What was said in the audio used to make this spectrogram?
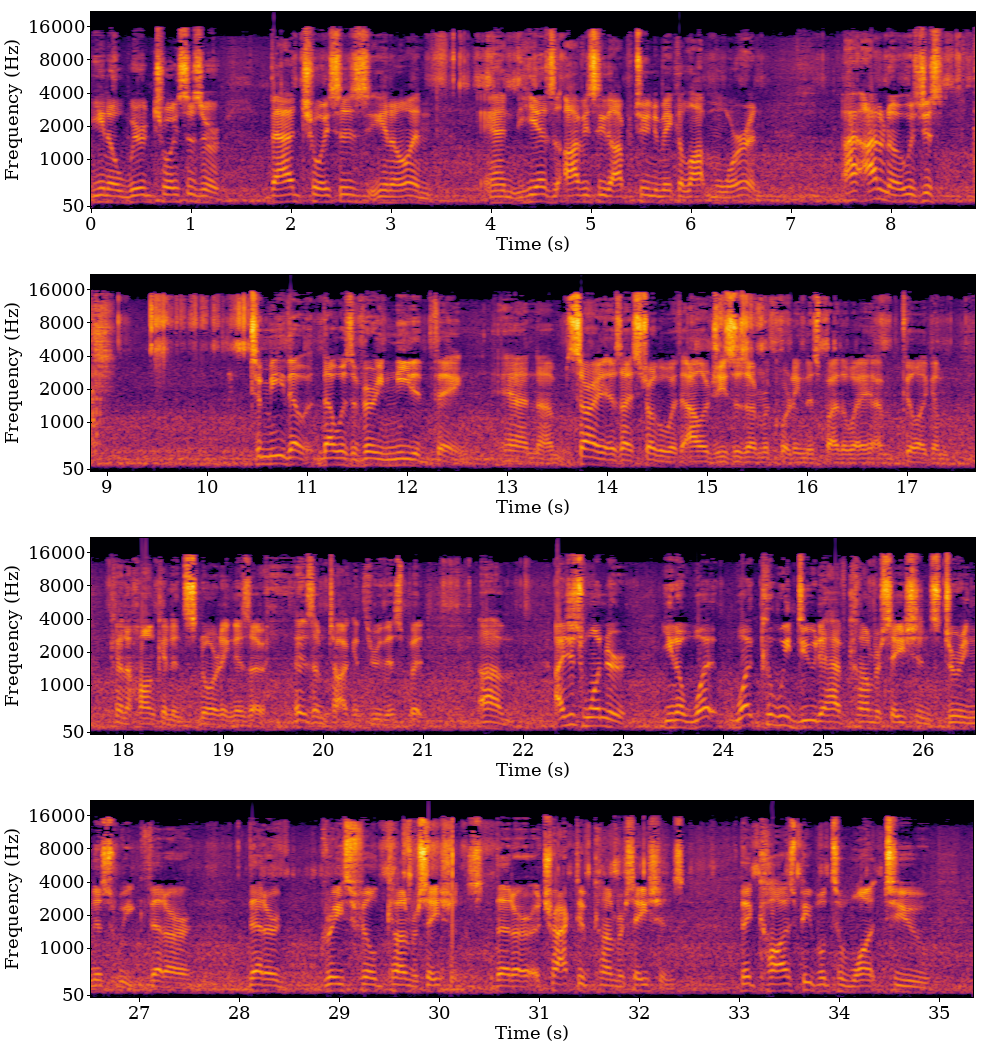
you know weird choices or bad choices you know and and he has obviously the opportunity to make a lot more and i, I don't know it was just to me that that was a very needed thing And um, sorry as I struggle with allergies as I'm recording this. By the way, I feel like I'm kind of honking and snorting as I as I'm talking through this. But um, I just wonder, you know, what what could we do to have conversations during this week that are that are grace filled conversations, that are attractive conversations, that cause people to want to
